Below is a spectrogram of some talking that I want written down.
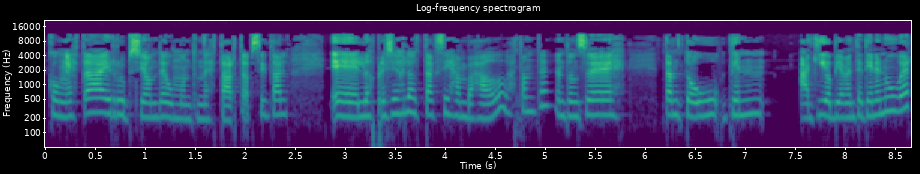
con esta irrupción de un montón de startups y tal, eh, los precios de los taxis han bajado bastante. Entonces, tanto tienen, aquí obviamente tienen Uber,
